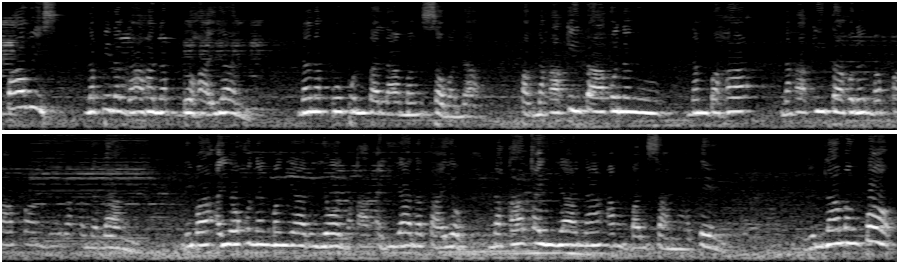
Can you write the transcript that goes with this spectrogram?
pawis na pinaghahanap buhayan na napupunta lamang sa wala. Pag nakakita ako ng, ng baha, nakakita ako ng mapapamura ka na lang. Di ba? Ayoko nang mangyari yon. Nakakahiya na tayo. Nakakahiya na ang bansa natin. Yun lamang po.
